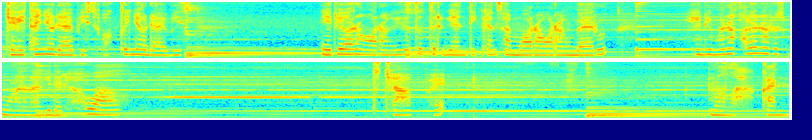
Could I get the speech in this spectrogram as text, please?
ceritanya udah habis waktunya udah habis. Jadi orang-orang itu tuh tergantikan sama orang-orang baru yang di mana kalian harus mulai lagi dari awal. Itu capek. Melelahkan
